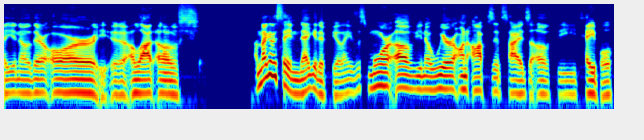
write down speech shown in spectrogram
Uh, you know, there are uh, a lot of I'm not going to say negative feelings. It's more of, you know, we're on opposite sides of the table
